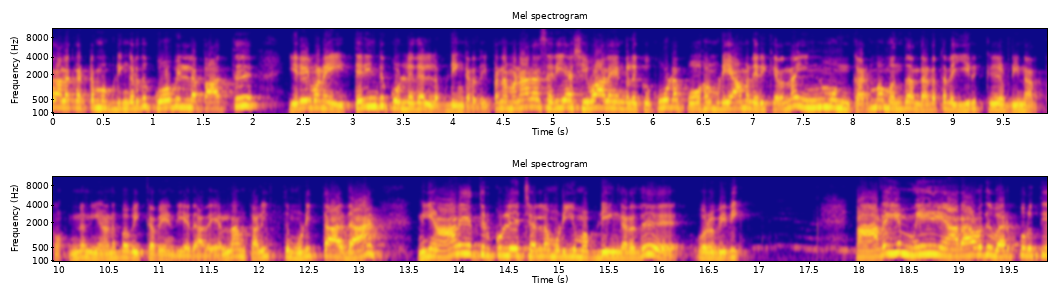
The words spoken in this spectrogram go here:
காலகட்டம் அப்படிங்கிறது கோவிலில் பார்த்து இறைவனை தெரிந்து கொள்ளுதல் அப்படிங்கிறது. இப்போ நம்மளால் சரியாக சிவாலயங்களுக்கு கூட போக முடியாமல் இருக்கிறதுனா இன்னும் உன் கர்மம் வந்து அந்த இடத்துல இருக்குது அப்படின்னு அர்த்தம். இன்னும் நீ அனுபவிக்க வேண்டியது. அதையெல்லாம் கழித்து முடித்தால்தான் நீ ஆலயத்திற்குள்ளே செல்ல முடியும் அப்படிங்கிறது ஒரு விதி. இப்போ அதையும் மீறி யாராவது வற்புறுத்தி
